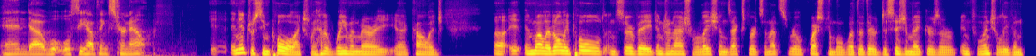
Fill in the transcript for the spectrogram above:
and uh, we'll, we'll see how things turn out. An interesting poll, actually, out of William and Mary uh, College uh, it, and while it only polled and surveyed international relations experts, and that's real questionable whether they're decision makers or influential even,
